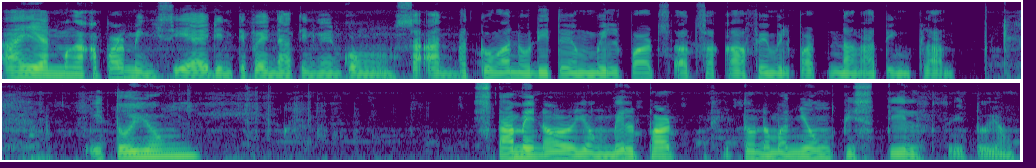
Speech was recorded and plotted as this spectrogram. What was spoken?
Ayan mga ka-farming, i-identify natin ngayon kung saan at kung ano dito yung male parts at saka female part ng ating plant. Ito yung stamen or yung male part. Ito naman yung pistil. So ito yung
